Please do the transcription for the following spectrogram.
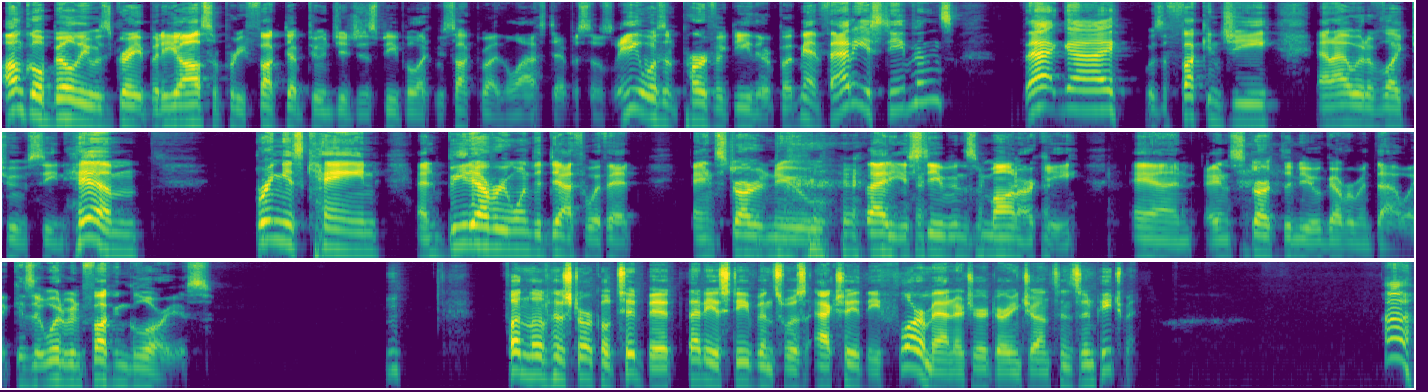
Uncle Billy was great, but he also pretty fucked up to indigenous people, like we talked about in the last episode. So he wasn't perfect either. But man, Thaddeus Stevens, that guy was a fucking G, and I would have liked to have seen him bring his cane and beat everyone to death with it and start a new Thaddeus Stevens monarchy and and start the new government that way because it would have been fucking glorious. Fun little historical tidbit: Thaddeus Stevens was actually the floor manager during Johnson's impeachment. Huh?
